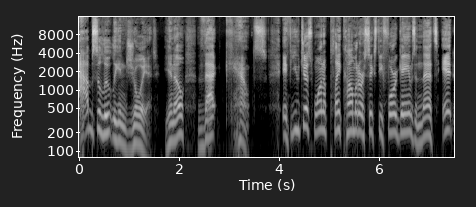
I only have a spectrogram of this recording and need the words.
Absolutely enjoy it. You know, that counts. If you just want to play Commodore 64 games and that's it,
